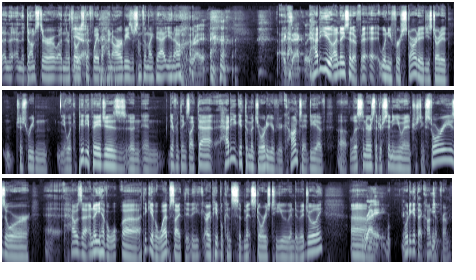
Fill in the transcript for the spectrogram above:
and the, in the dumpster and they're throwing yeah. stuff way behind Arby's or something like that. You know, right. exactly. How do you? I know you said it, when you first started, you started just reading you know, Wikipedia pages and, and, different things like that. How do you get the majority of your content? Do you have uh, listeners that are sending you in interesting stories, or uh, how is that? I know you have a. Uh, I think you have a website that, that you, or people can submit stories to you individually. Um, right. Where do you get that content from?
